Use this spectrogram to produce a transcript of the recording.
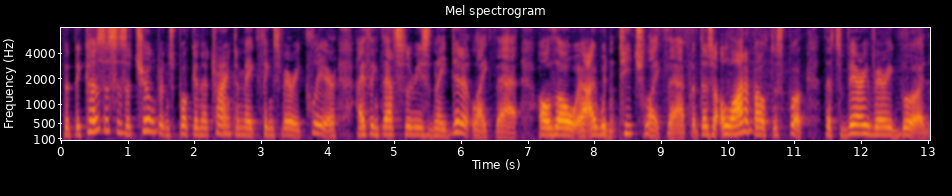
But because this is a children's book and they're trying to make things very clear, I think that's the reason they did it like that. Although uh, I wouldn't teach like that. But there's a lot about this book that's very, very good.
